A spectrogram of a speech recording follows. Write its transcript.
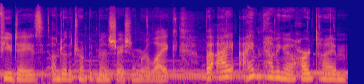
few days under the Trump administration were like, but I, I'm having a hard time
